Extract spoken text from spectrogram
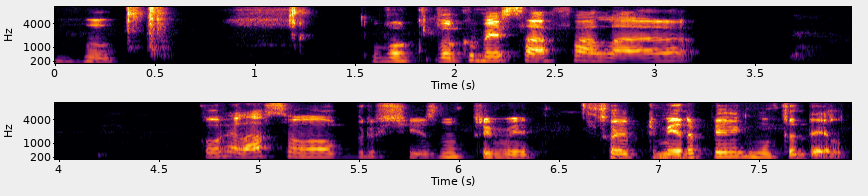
Uhum. Vou, vou começar a falar com relação ao bruxismo primeiro. Foi a primeira pergunta dela.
